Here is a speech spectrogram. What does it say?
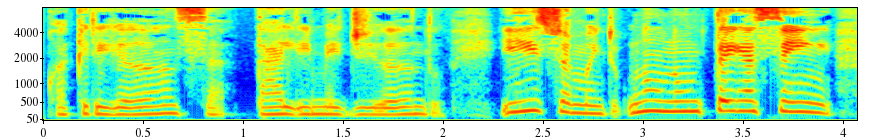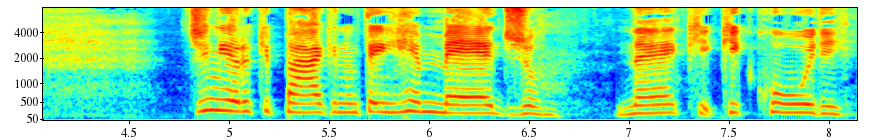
com a criança, tá ali mediando. E isso é muito. Não, não tem assim dinheiro que pague, não tem remédio, né? Que, que cure.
